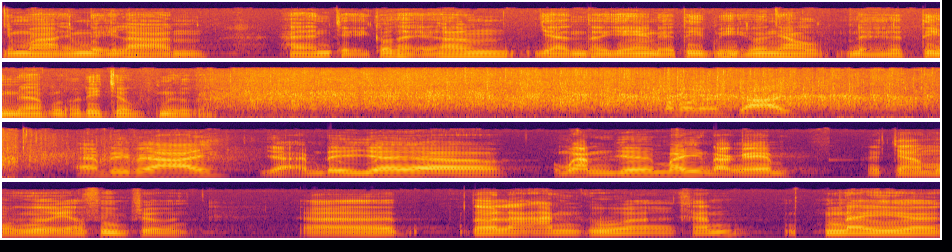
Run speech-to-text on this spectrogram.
Nhưng mà em nghĩ là hai anh chị có thể à, dành thời gian để tìm hiểu nhau để tìm ra một lối đi chung cũng được ạ. cảm ơn em trai. Em đi với ai? Dạ em đi với ờ, ông anh với mấy đàn em. Chào mọi người ở phim trường. À, Tôi là anh của Khánh. Hôm nay à,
